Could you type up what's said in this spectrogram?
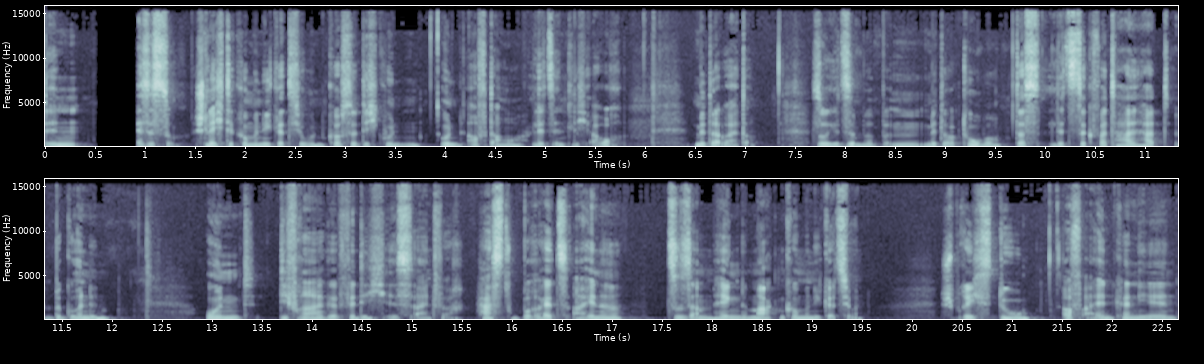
Denn es ist so, schlechte Kommunikation kostet dich Kunden und auf Dauer letztendlich auch Mitarbeiter. So, jetzt sind wir Mitte Oktober. Das letzte Quartal hat begonnen. Und die Frage für dich ist einfach, hast du bereits eine zusammenhängende Markenkommunikation? Sprichst du auf allen Kanälen,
